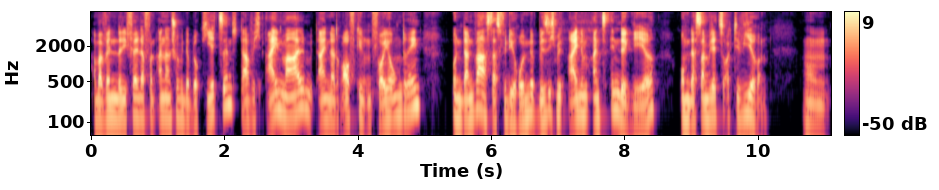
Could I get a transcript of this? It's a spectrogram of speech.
Aber wenn da die Felder von anderen schon wieder blockiert sind, darf ich einmal mit einem da draufgehen und Feuer umdrehen. Und dann war es das für die Runde, bis ich mit einem ans Ende gehe, um das dann wieder zu aktivieren. Ähm,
